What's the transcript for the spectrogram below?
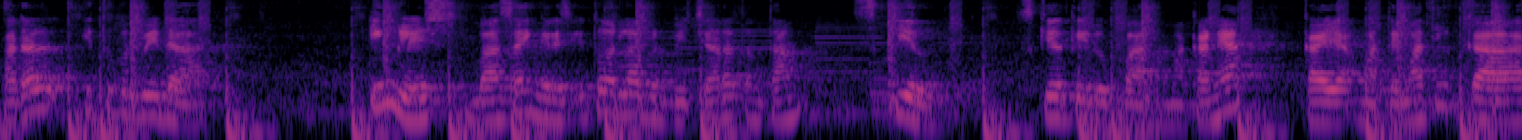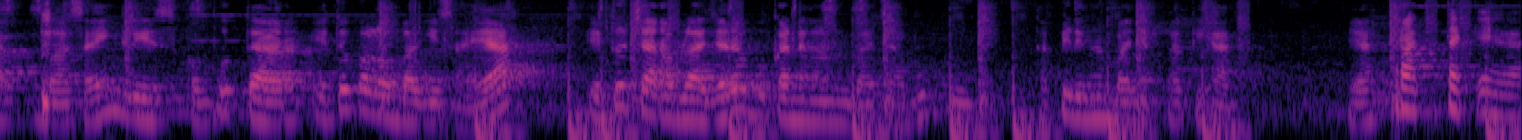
Padahal itu berbeda. English, bahasa Inggris itu adalah berbicara tentang skill, skill kehidupan. Makanya kayak matematika, bahasa Inggris, komputer, itu kalau bagi saya itu cara belajarnya bukan dengan membaca buku, tapi dengan banyak latihan. Ya, praktek ya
